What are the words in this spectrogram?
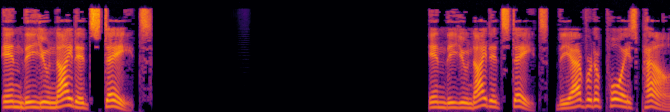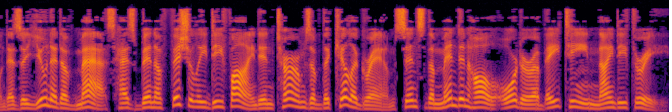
In the United States In the United States, the avoirdupois pound as a unit of mass has been officially defined in terms of the kilogram since the Mendenhall Order of 1893.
